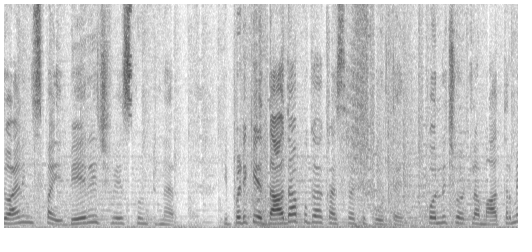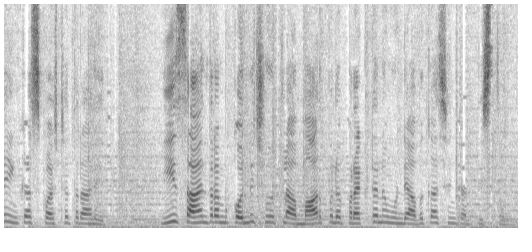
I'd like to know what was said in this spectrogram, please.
జాయినింగ్స్ పై బేరీజ్ వేసుకుంటున్నారు. ఇప్పటికే దాదాపుగా కసరత్తు పూర్తయింది. కొన్ని చోట్ల మాత్రమే ఇంకా స్పష్టత రాలేదు. ఈ సాయంత్రం కొన్ని చోట్ల మార్పుల ప్రకటన ఉండే అవకాశం కనిపిస్తోంది.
